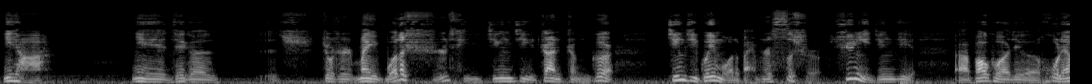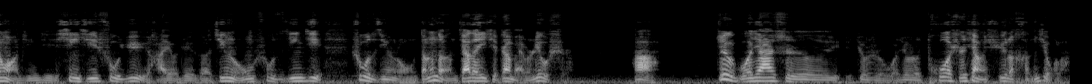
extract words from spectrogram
你想啊，你这个就是美国的实体经济占整个经济规模的百分之四十，虚拟经济。啊，包括这个互联网经济、信息数据，还有这个金融、数字经济、数字金融等等，加在一起占百分之六十，啊，这个国家是就是我就是脱实向虚了很久了。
